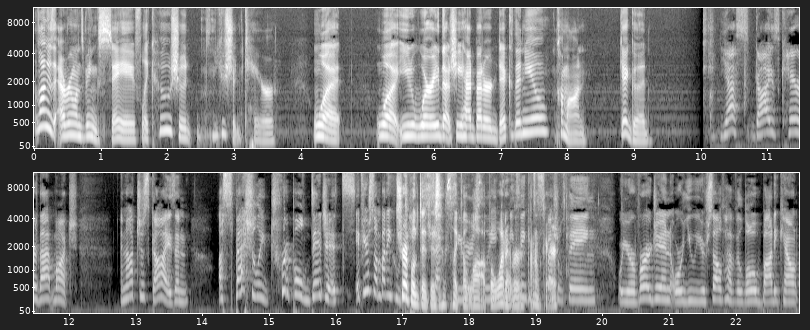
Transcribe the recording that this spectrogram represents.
As long as everyone's being safe, like who should you should care? What? What? You worried that she had better dick than you? Come on. Get good. Yes, guys care that much. And not just guys, and especially triple digits. If you're somebody who Triple takes digits sex is like a lot, but seriously and whatever. You think I it's don't a care. special thing, or you're a virgin, or you yourself have a low body count.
